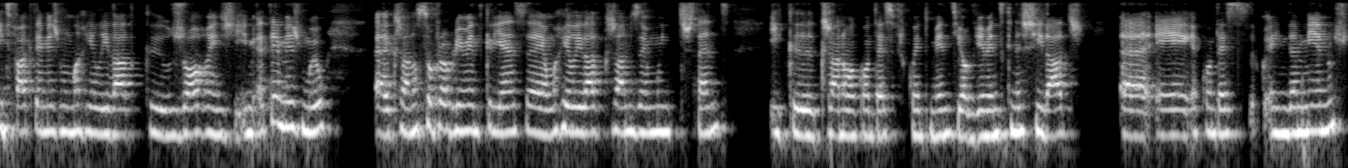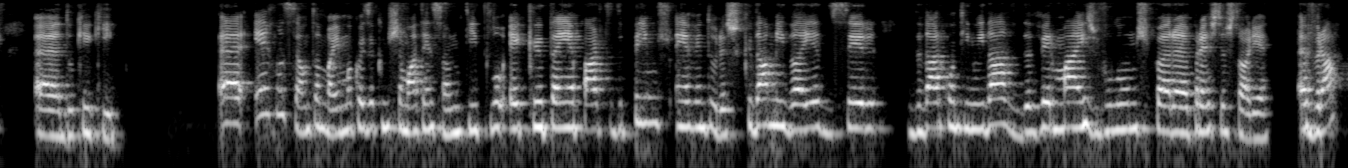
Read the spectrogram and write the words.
E de facto é mesmo uma realidade que os jovens, e até mesmo eu, uh, que já não sou propriamente criança, é uma realidade que já nos é muito distante e que, que já não acontece frequentemente, e obviamente que nas cidades uh, é, acontece ainda menos uh, do que aqui. em relação também, uma coisa que me chamou a atenção no título é que tem a parte de primos em aventuras, que dá-me ideia de ser, de dar continuidade, de haver mais volumes para, para esta história. Haverá?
